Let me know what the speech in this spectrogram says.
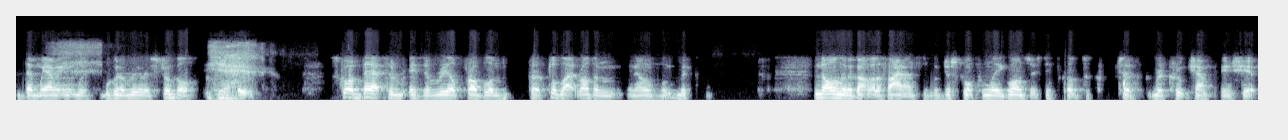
then we haven't we're, going to really struggle. Yeah. It's, squad depth is a real problem for a club like Rotherham. You know, we, not only we've got the finances, we've just come up from League One, so it's difficult to, to recruit Championship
